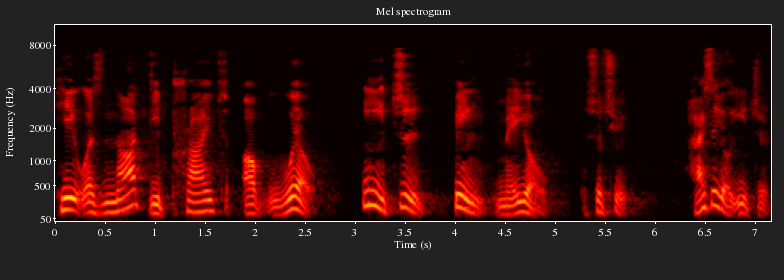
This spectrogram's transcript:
He was not deprived of will，意志并没有失去，还是有意志，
